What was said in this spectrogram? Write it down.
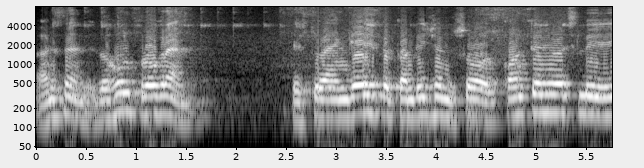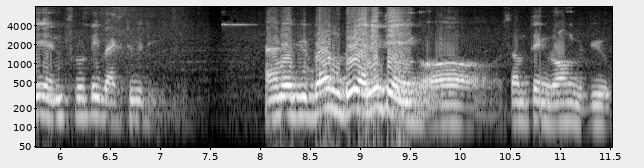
Understand? The whole program is to engage the conditioned soul continuously in fruitive activity. And if you don't do anything, oh, something wrong with you.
